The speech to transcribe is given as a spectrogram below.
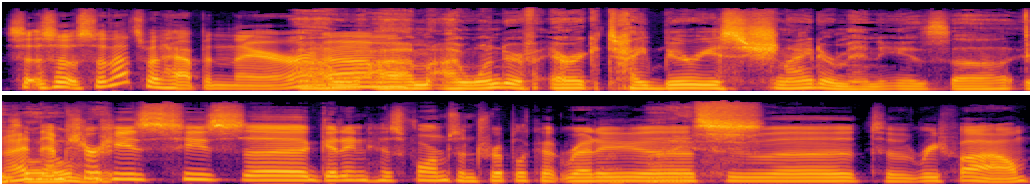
So, so, so that's what happened there. Um, um, I wonder if Eric Tiberius Schneiderman is. Uh, is I'm over sure it. he's he's uh, getting his forms in triplicate ready uh, Nice. to uh, to refile.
